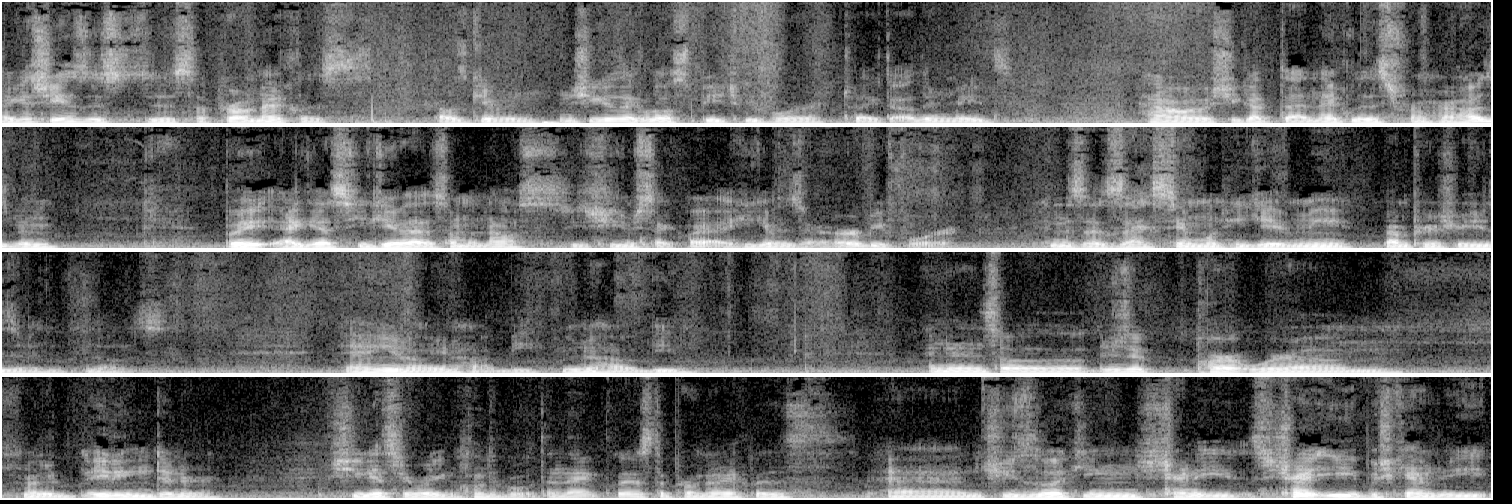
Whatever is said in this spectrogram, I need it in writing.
I guess she has this this uh, pearl necklace that was given, and she gives like a little speech before to like the other maids, how she got that necklace from her husband, but I guess he gave that to someone else. She, she was like, oh yeah, he gave it to her before, and it's the exact same one he gave me. But I'm pretty sure he doesn't even knows. And you know, you know how it be. You know how it be. And then so there's a part where um, when they're eating dinner, she gets really comfortable with the necklace, the pearl necklace, and she's looking. She's trying to eat. She's trying to eat, but she can't eat.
